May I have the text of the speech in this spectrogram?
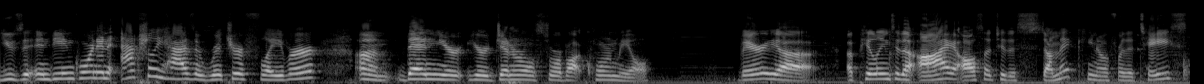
use the Indian corn. And it actually has a richer flavor um, than your, your general store-bought cornmeal. Very uh, appealing to the eye, also to the stomach, you know, for the taste,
